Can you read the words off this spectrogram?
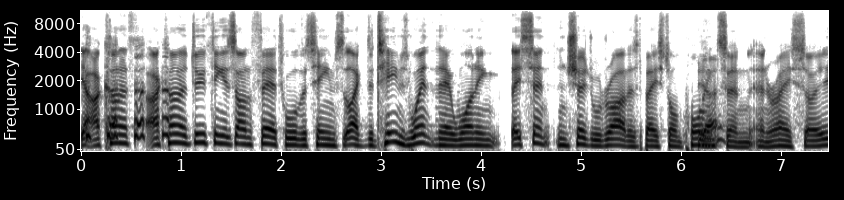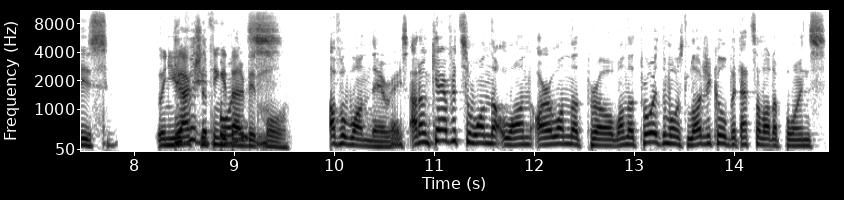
Yeah, I kind of, I kind of do think it's unfair to all the teams. Like the teams went there wanting, they sent and scheduled riders based on points and, and race. So it is when you Give actually think about it a bit more. of a one day race. I don't care if it's a 1.1 or a 1.pro. 1.pro is the most logical, but that's a lot of points.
